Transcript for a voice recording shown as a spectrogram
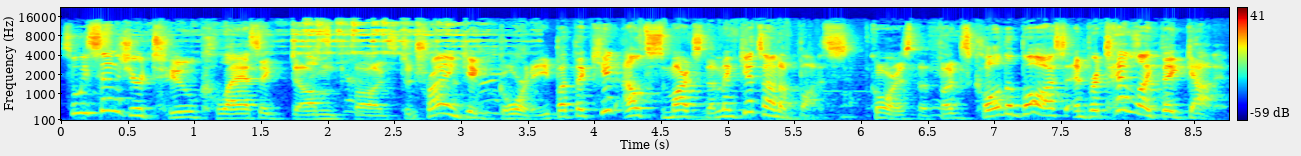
So he sends your two classic dumb thugs to try and get Gordy, but the kid outsmarts them and gets on a bus. Of course, the thugs call the boss and pretend like they got him.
